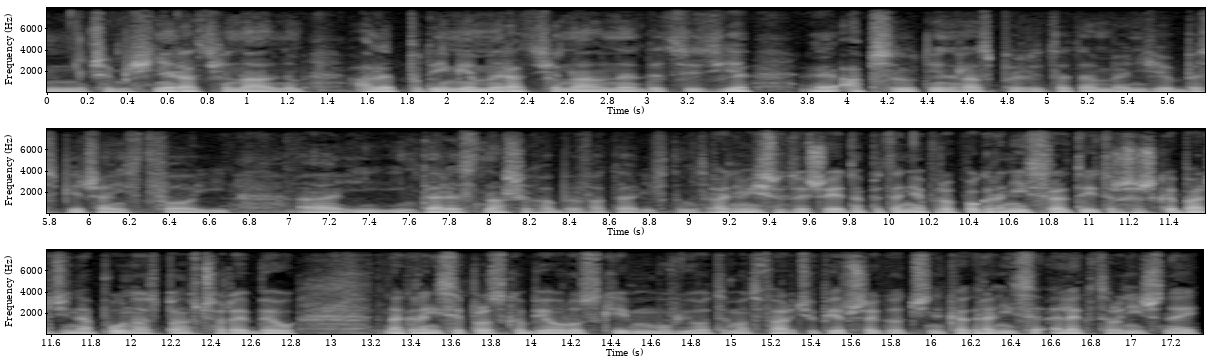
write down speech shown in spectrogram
mm, czymś nieracjonalnym, ale podejmiemy racjonalne decyzje. E, Absolutnie dla nas priorytetem będzie bezpieczeństwo i, e, i interes naszych obywateli w tym zakresie. Panie ministrze, to jeszcze jedno pytanie a propos granicy, ale tej troszeczkę bardziej na północ. Pan wczoraj był na granicy polsko-białoruskiej, mówił o tym otwarciu pierwszego odcinka granicy elektronicznej,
